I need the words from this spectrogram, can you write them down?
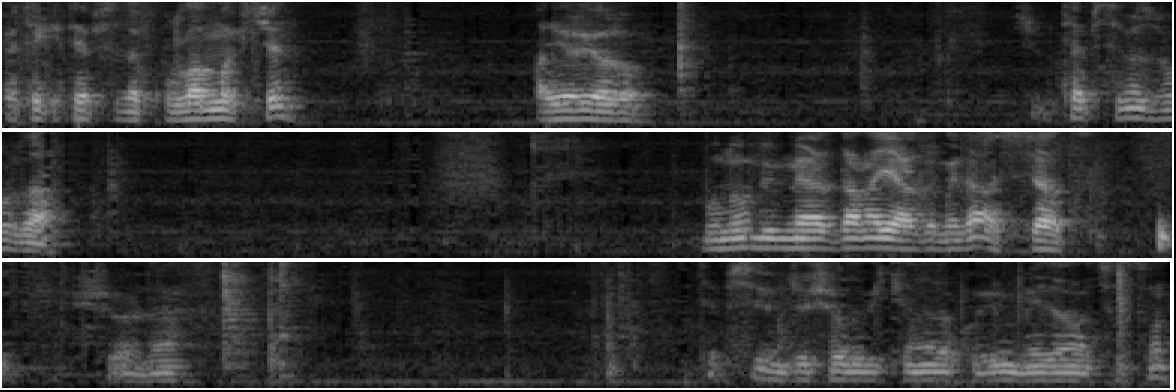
öteki tepside kullanmak için ayırıyorum. Şimdi tepsimiz burada. Bunu bir merdana yardımıyla açacağız. Şöyle. Tepsiyi önce şöyle bir kenara koyayım. Meydan açılsın.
